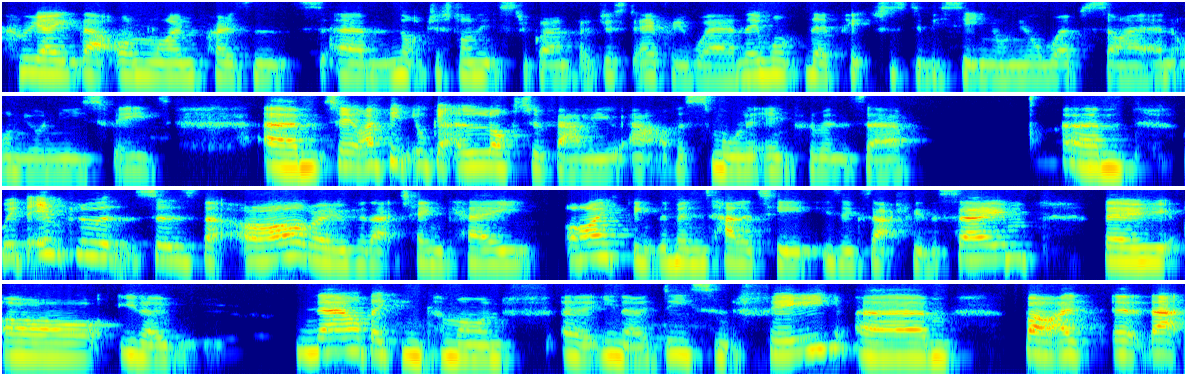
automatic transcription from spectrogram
create that online presence, um, not just on Instagram, but just everywhere. And they want their pictures to be seen on your website and on your news feeds. Um, so I think you'll get a lot of value out of a smaller influencer. Um, with influencers that are over that 10k, I think the mentality is exactly the same. They are, you know, now they can command, uh, you know, a decent fee. Um, but at that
